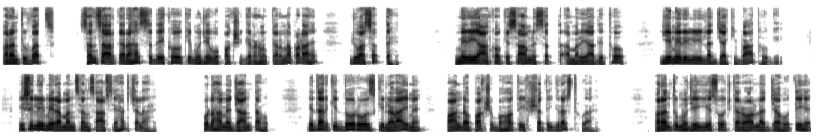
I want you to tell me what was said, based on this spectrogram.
परंतु वत्स संसार का रहस्य देखो कि मुझे वो पक्ष ग्रहण करना पड़ा है, जो असत्य है। मेरी आँखों के सामने सत्य अमर्यादित हो, ये मेरे लिए लज्जा की बात होगी। इसलिए मेरा मन संसार से हट चला है। पुनः मैं जानता हूँ, इधर की दो रोज की लड़ाई में पांडव पक्ष बहुत ही क्षतिग्रस्त हुआ है। परंतु मुझे ये सोचकर और लज्जा होती है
